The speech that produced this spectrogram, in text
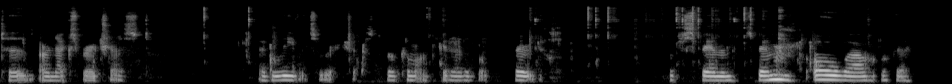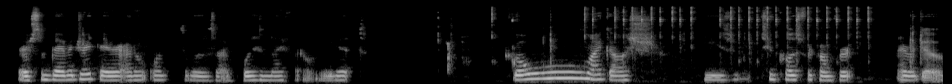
to our next rare chest. I believe it's a rare chest. Oh, come on, get out of the boat. There we go. We'll just spam him, spam. Oh, wow, okay. There's some damage right there. I don't want to lose that poison knife. I don't need it. Oh my gosh. He's too close for comfort. There we go.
